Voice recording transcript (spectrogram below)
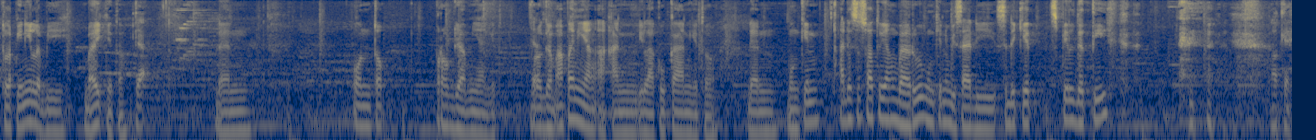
klub ini lebih baik gitu. Ya. Dan untuk programnya gitu, ya. program apa nih yang akan dilakukan gitu? Dan mungkin ada sesuatu yang baru, mungkin bisa di sedikit spill the tea. Oke, okay,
